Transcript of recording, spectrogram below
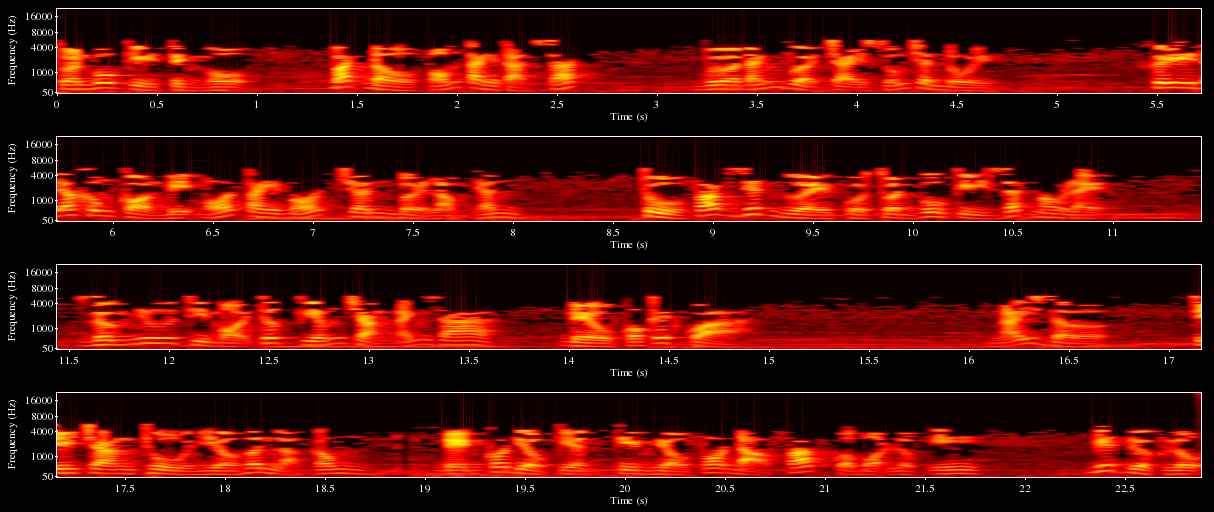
Tuần vũ Kỳ tỉnh ngộ, bắt đầu phóng tay đàn sát, vừa đánh vừa chạy xuống chân đồi. Khi đã không còn bị bó tay bó chân bởi lòng nhân, thủ pháp giết người của Tuần Vô Kỳ rất mau lẹ, dường như thì mọi thức kiếm chẳng đánh ra đều có kết quả. Nãy giờ thì chàng thủ nhiều hơn là công, nên có điều kiện tìm hiểu võ đạo pháp của bọn lục y, biết được lộ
